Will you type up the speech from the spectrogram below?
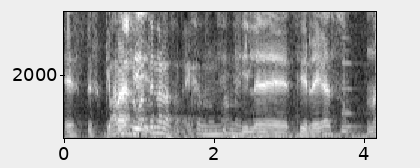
Este, es- ¿Qué Banda, pasa no si, maten a las abejas, no si, mames. si le, si riegas una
